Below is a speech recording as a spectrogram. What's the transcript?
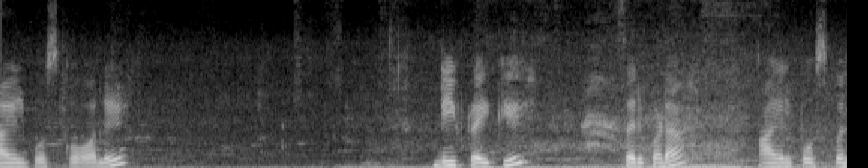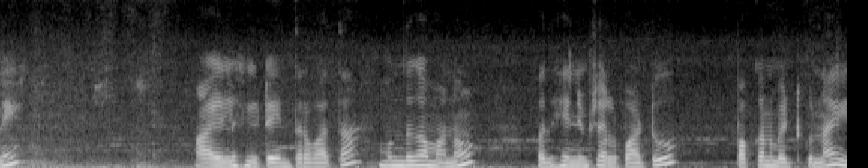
ఆయిల్ పోసుకోవాలి. డీప్ ఫ్రైకి సరిపడా ఆయిల్ పోసుకొని ఆయిల్ హీట్ అయిన తర్వాత ముందుగా మనం పదిహేను నిమిషాల పాటు పక్కన పెట్టుకున్న ఈ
